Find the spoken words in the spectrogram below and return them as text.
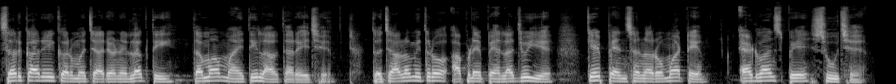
સરકારી કર્મચારીઓને લગતી તમામ માહિતી લાવતા રહે છે તો ચાલો મિત્રો, આપણે પહેલાં જોઈએ કે પેન્શનરો માટે એડવાન્સ પે શું છે.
